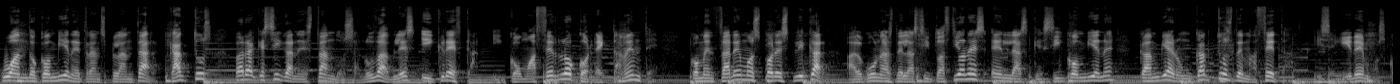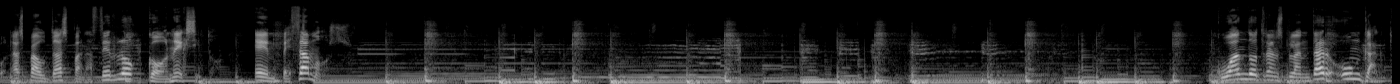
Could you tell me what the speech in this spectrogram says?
cuándo conviene trasplantar cactus para que sigan estando saludables y crezcan y cómo hacerlo correctamente. Comenzaremos por explicar algunas de las situaciones en las que sí conviene cambiar un cactus de maceta y seguiremos con las pautas para hacerlo con éxito. ¡Empezamos! ¿Cuándo trasplantar un cactus?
